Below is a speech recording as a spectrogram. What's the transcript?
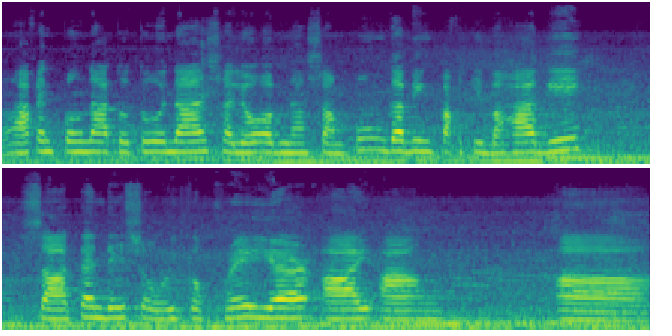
Ang akin pong natutunan sa loob ng sampung gabing pakikibahagi sa 10 days a week of prayer ay ang uh,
